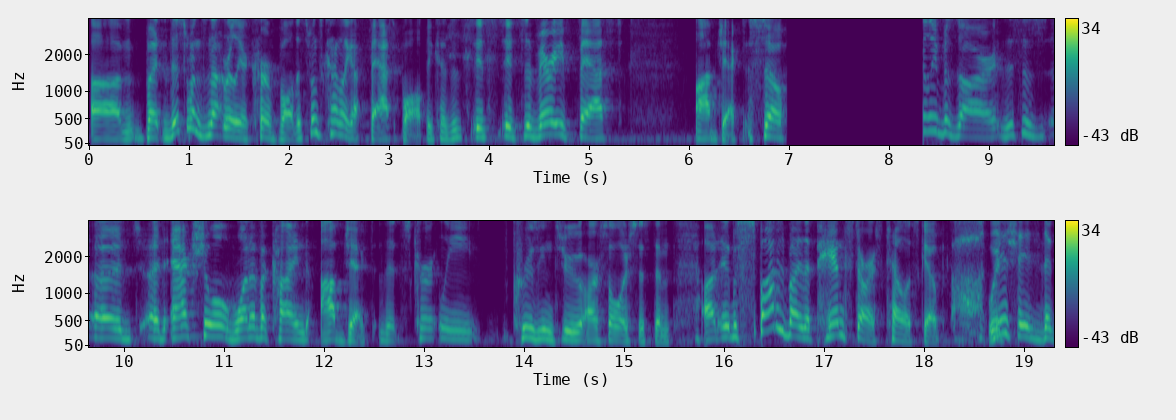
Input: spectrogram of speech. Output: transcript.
um, but this one's not really a curveball. This one's kind of like a fastball because it's it's it's a very fast object. So really bizarre. This is a, an actual one of a kind object that's currently cruising through our solar system. Uh, it was spotted by the Pan-STARRS telescope. Oh, this is the.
